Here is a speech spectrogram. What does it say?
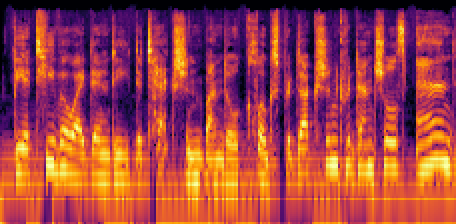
The Attivo Identity Detection Bundle cloaks production credentials and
